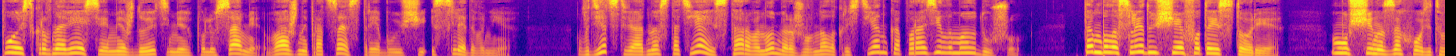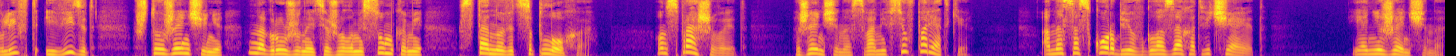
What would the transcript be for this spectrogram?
Поиск равновесия между этими полюсами – важный процесс, требующий исследования. В детстве одна статья из старого номера журнала «Крестьянка» поразила мою душу. Там была следующая фотоистория. Мужчина заходит в лифт и видит, что женщине, нагруженной тяжелыми сумками, становится плохо. Он спрашивает, «Женщина, с вами все в порядке?» Она со скорбью в глазах отвечает, «Я не женщина,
